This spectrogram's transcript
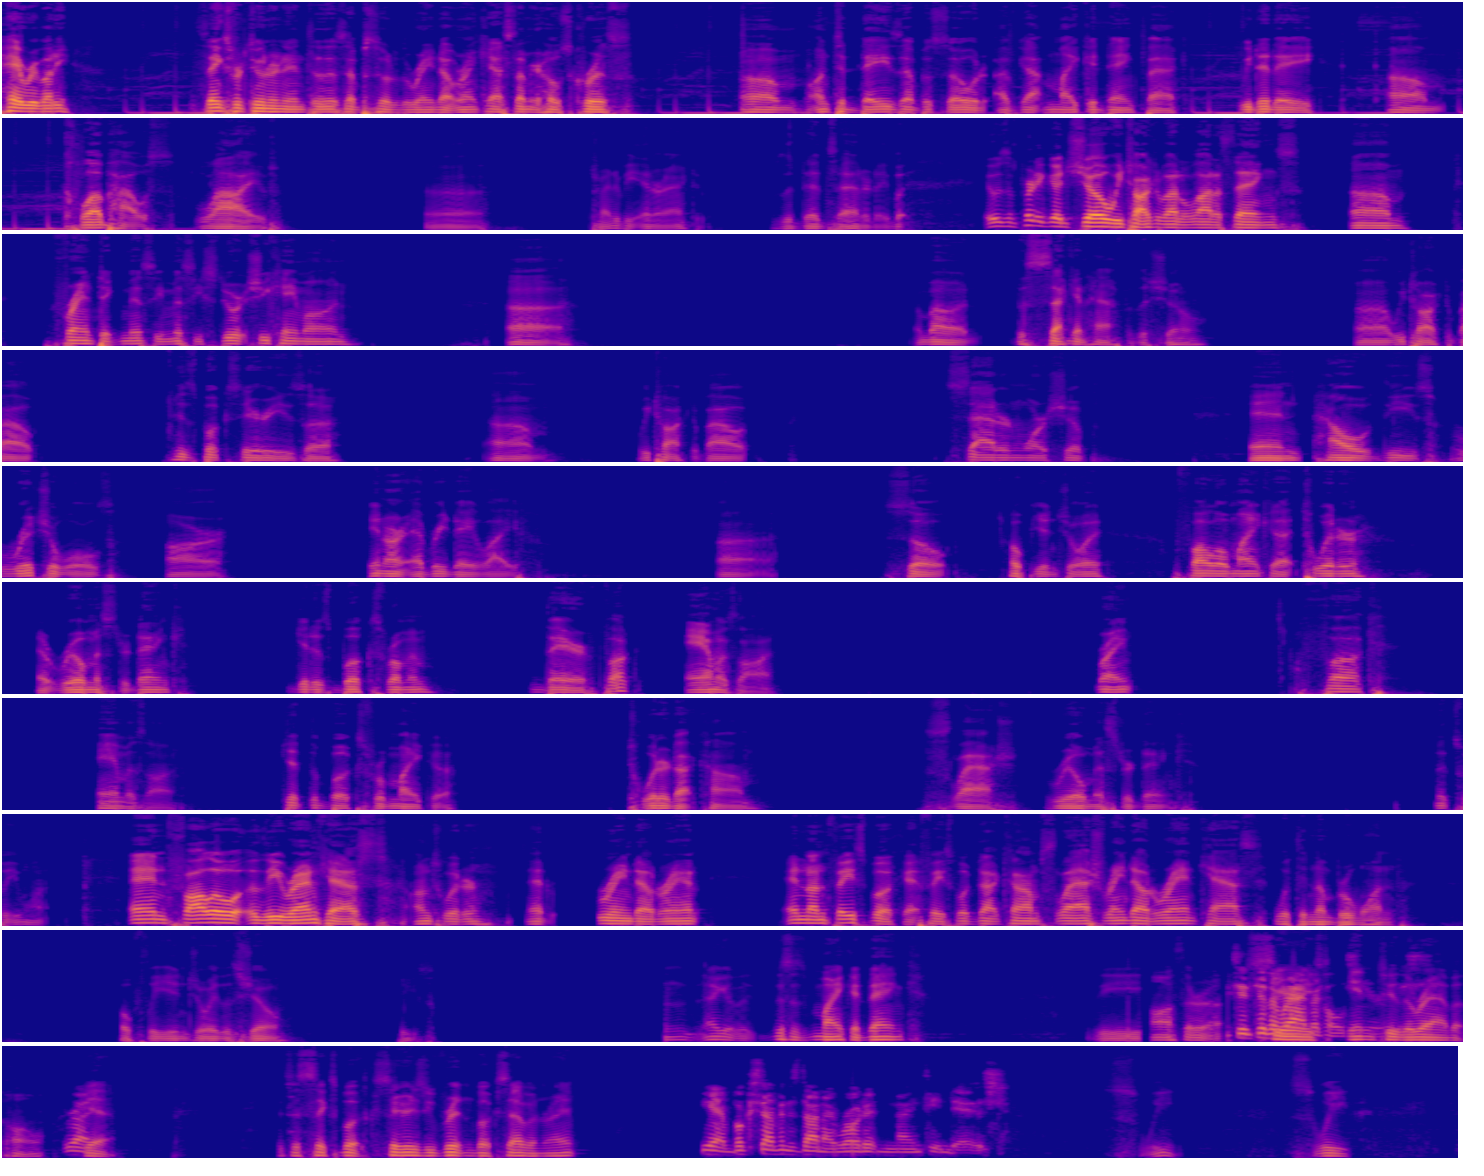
Hey, everybody. Thanks for tuning in to this episode of the Rained Out Rantcast. I'm your host, Chris. Um, on today's episode, I've got Micah Dank back. We did a um, clubhouse live. Uh, trying to be interactive. It was a dead Saturday, but it was a pretty good show. We talked about a lot of things. Um, frantic Missy, Missy Stewart, she came on. Uh, about the second half of the show. Uh, we talked about his book series. Uh, um, we talked about Saturn worship and how these rituals are in our everyday life. Uh, so hope you enjoy. Follow Mike at Twitter at Real Mr. Dank. Get his books from him there. Fuck Amazon. Right? Fuck Amazon. Get the books from Micah. Twitter.com slash real Mr. Dank. That's what you want. And follow the Rantcast on Twitter at Rained Out Rant and on Facebook at facebook.com slash Rained Out Rantcast with the number one. Hopefully you enjoy the show. Peace. And I, this is Micah Dank, the author of It's Into the series Rabbit Hole Into series. the Rabbit Hole. Right. Yeah. It's a six book series. You've written book seven, right? Yeah, book seven's done. I wrote it in 19 days. Sweet. Sweet.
